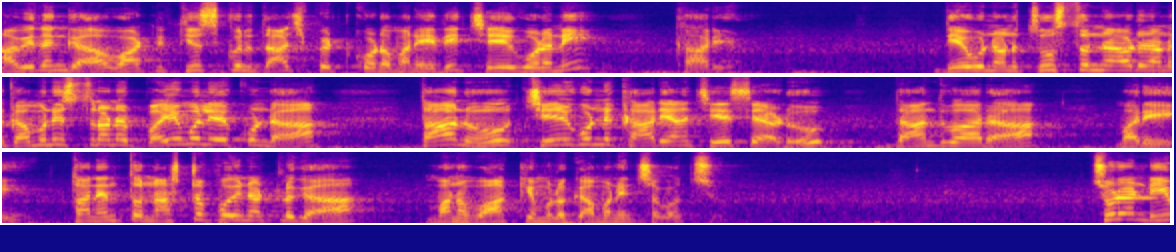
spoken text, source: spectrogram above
ఆ విధంగా వాటిని తీసుకుని దాచిపెట్టుకోవడం అనేది చేయకూడని కార్యం. దేవుడు నన్ను చూస్తున్నాడు నన్ను గమనిస్తున్నాడు భయం లేకుండా తాను చేయకూడని కార్యాన్ని చేశాడు. దాని ద్వారా మరి తనెంతో నష్టపోయినట్లుగా మన వాక్యములు గమనించవచ్చు. చూడండి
